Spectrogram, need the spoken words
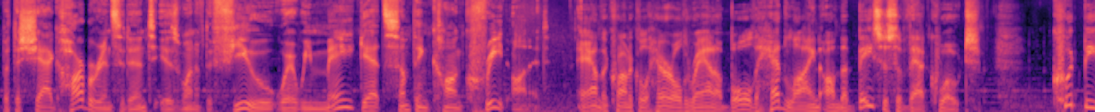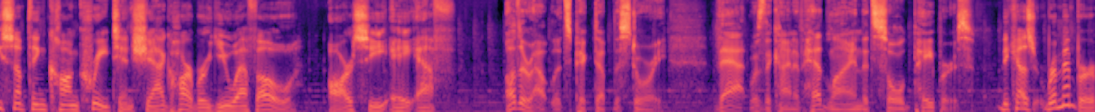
but the Shag Harbour incident is one of the few where we may get something concrete on it. And the Chronicle Herald ran a bold headline on the basis of that quote Could be something concrete in Shag Harbour UFO, RCAF. Other outlets picked up the story. That was the kind of headline that sold papers. Because remember,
